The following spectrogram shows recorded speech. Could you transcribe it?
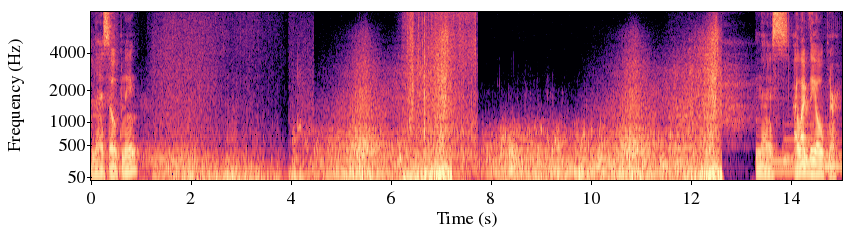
Nice opening. Nice. I like the opener.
